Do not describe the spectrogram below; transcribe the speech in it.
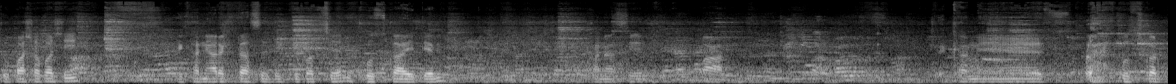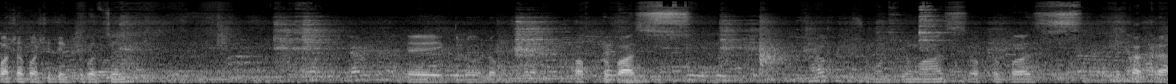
তো পাশাপাশি এখানে আরেকটা আছে, দেখতে পাচ্ছেন, ফুচকা আইটেম এখানে আছে পান এখানে ফুচকার পাশাপাশি দেখতে পাচ্ছেন এইগুলো হলো অক্টোপাস, সমুদ্র মাছ, অক্টোপাস, কাঁকড়া।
